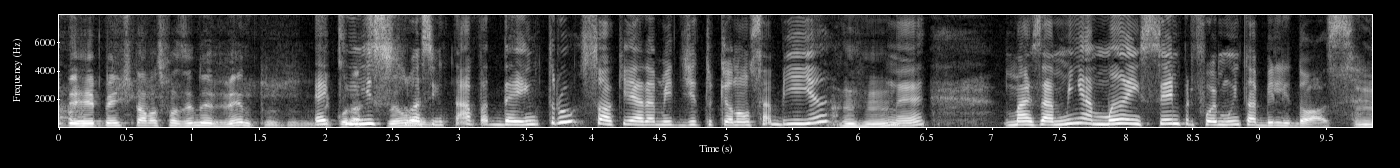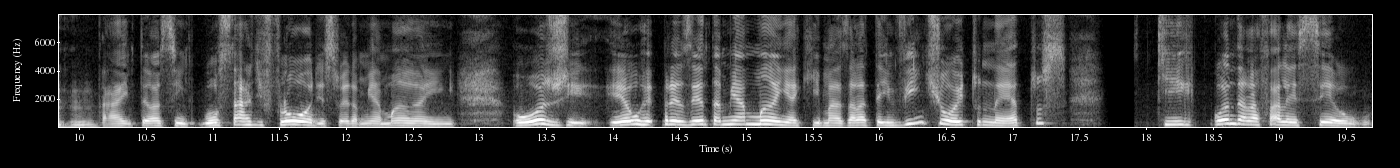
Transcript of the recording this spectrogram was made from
e de repente estavas fazendo eventos, É que decoração. isso, assim, estava dentro, só que era me dito que eu não sabia, Uhum. né? Mas a minha mãe sempre foi muito habilidosa, Uhum. tá? Então, assim, gostar de flores foi da minha mãe. Hoje, eu represento a minha mãe aqui, mas ela tem 28 netos, que quando ela faleceu,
